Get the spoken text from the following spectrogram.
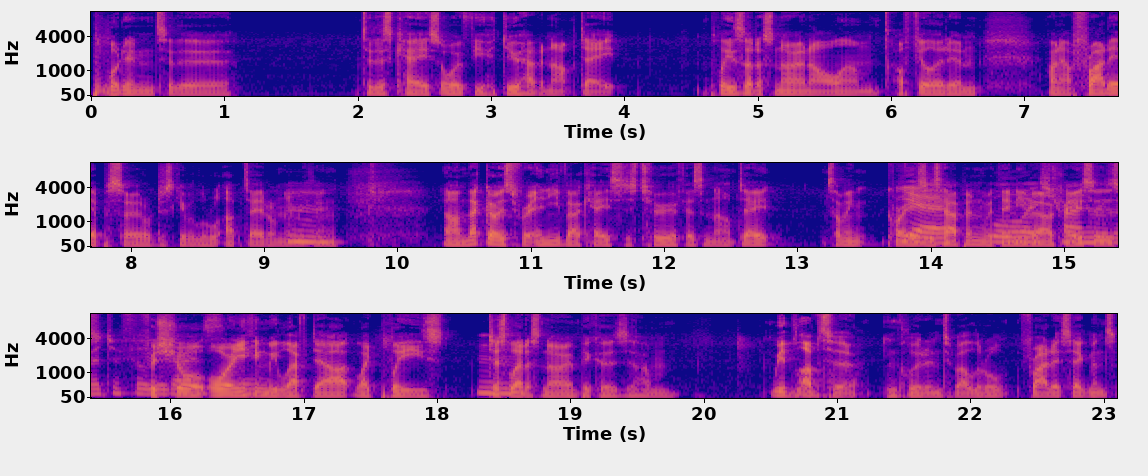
put into the to this case, or if you do have an update, please let us know, and I'll um, I'll fill it in on our Friday episode. I'll just give a little update on everything. Um, that goes for any of our cases too. If there's an update, something crazy has Yeah, happened with we'll any of always our try and cases, remember to fill for you sure, guys or anything in. we left out, like please just let us know because um, we'd love to include it into our little Friday segments.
